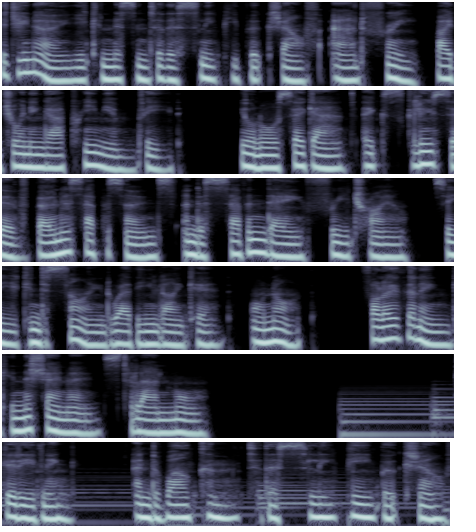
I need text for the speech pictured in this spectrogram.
Did you know you can listen to the Sleepy Bookshelf ad free by joining our premium feed? You'll also get exclusive bonus episodes and a seven day free trial so you can decide whether you like it or not. Follow the link in the show notes to learn more. Good evening, and welcome to the Sleepy Bookshelf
